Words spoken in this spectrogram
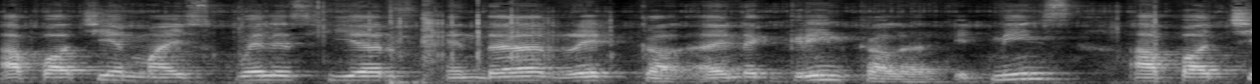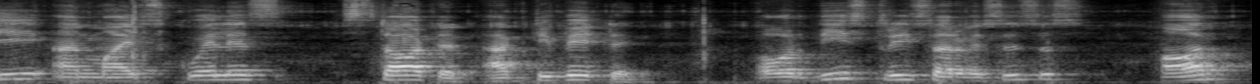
apache and mysql is here in the red color in the green color. It means apache and mysql is started activated or these three services are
